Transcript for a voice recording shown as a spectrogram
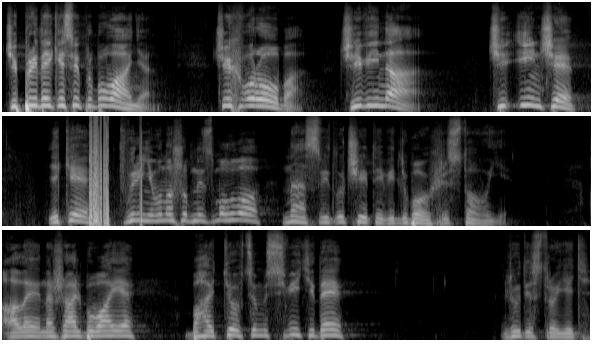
Чи прийде якесь випробування, чи хвороба, чи війна, чи інше, яке творіння, воно щоб не змогло нас відлучити від любові Христової. Але, на жаль, буває багатьох в цьому світі, де люди строять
